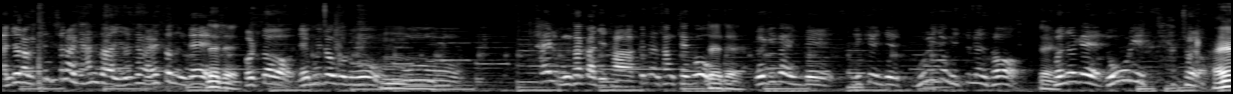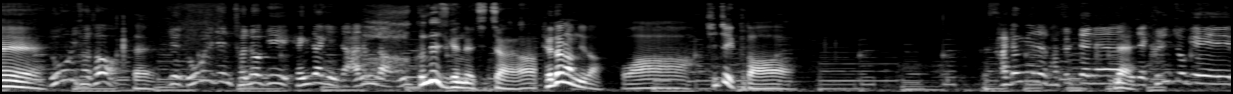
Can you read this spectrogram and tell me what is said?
안전하게 튼튼하게 한다 이런 생각을 했었는데 네네. 벌써 내부적으로 음. 어, 타일 공사까지 다 끝난 상태고 네네 여기가 이제 이렇게 이제 물이 좀 있으면서 네. 저녁에 노을이 탁 져요. 예 노을이 져서 네. 이제 노을 진 저녁이 굉장히 이제 아름다운 끝내주겠네요 진짜 대단합니다 와 진짜 이쁘다 가격면을 봤을 때는 네. 이제 그린 쪽에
